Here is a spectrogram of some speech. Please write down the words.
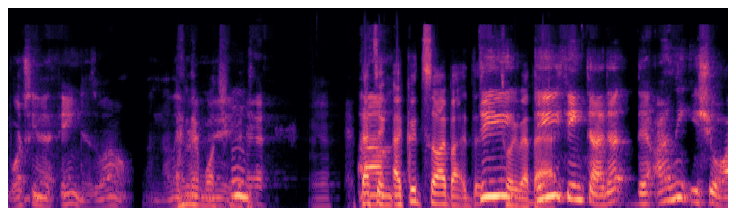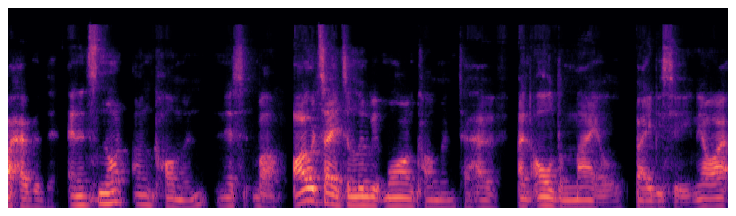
watching the thing as well. Another And great then watching movie. Yeah. Yeah. That's Um, a, a good sidebar. Do you, talking about do that. you think though that the only issue I have with it, and it's not uncommon, well, I would say it's a little bit more uncommon to have an older male babysitting. Now I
